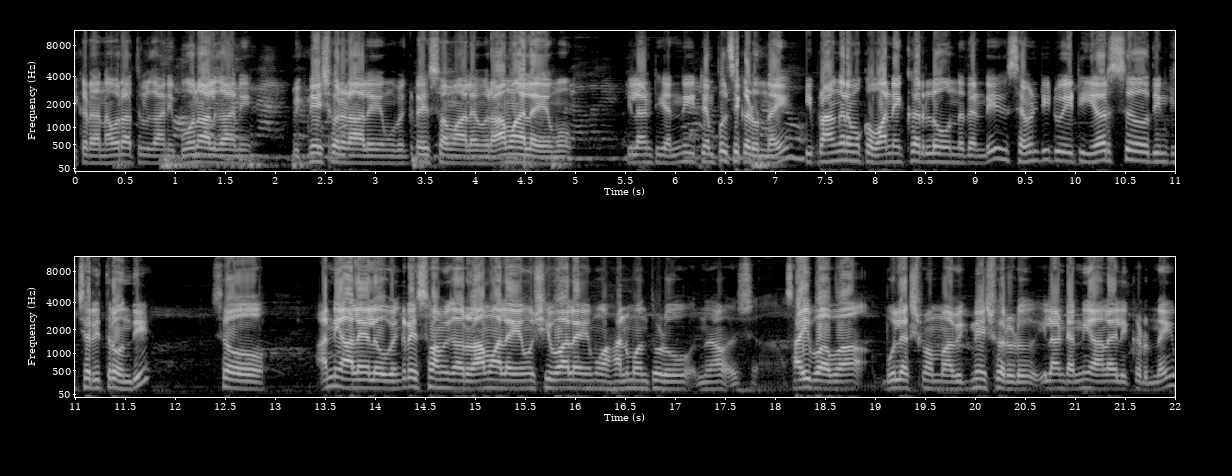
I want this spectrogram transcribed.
ఇక్కడ నవరాత్రులు కానీ బోనాలు కానీ విఘ్నేశ్వరుడు ఆలయము వెంకటేశ్వర స్వామి ఆలయం రామాలయము ఇలాంటి అన్ని టెంపుల్స్ ఇక్కడ ఉన్నాయి. ఈ ప్రాంగణం ఒక వన్ ఎకర్లో ఉన్నదండి. సెవెంటీ టు ఎయిటీ ఇయర్స్ దీనికి చరిత్ర ఉంది. సో అన్ని ఆలయాలు వెంకటేశ్వర స్వామి గారు రామాలయము శివాలయము హనుమంతుడు సాయిబాబా భూలక్ష్మమ్మ విఘ్నేశ్వరుడు ఇలాంటి అన్ని ఆలయాలు ఇక్కడ ఉన్నాయి.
